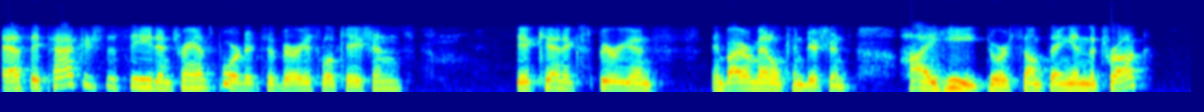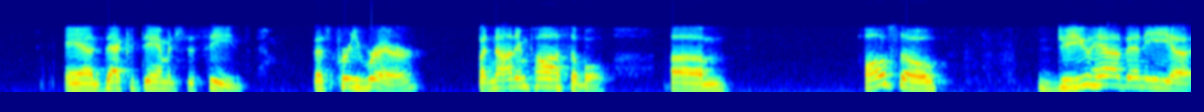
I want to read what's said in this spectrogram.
as they package the seed and transport it to various locations, it can experience environmental conditions, high heat or something in the truck, and that could damage the seeds. That's pretty rare, but not impossible. Um, also, do you have any? Uh,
